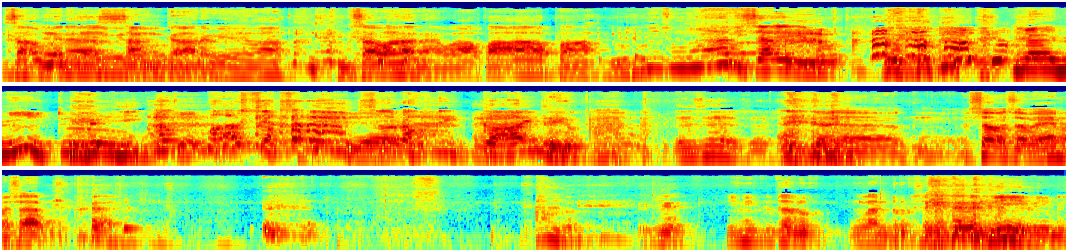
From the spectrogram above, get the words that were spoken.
Samena sangkar bewa Sawana wa apa apa Lu semua bisa gitu Nyanyi itu. Itu bahasa South Afrika itu ya, oke. Up, man? What's up? Ini udah lu ngelantur ke sana ke sini ini.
